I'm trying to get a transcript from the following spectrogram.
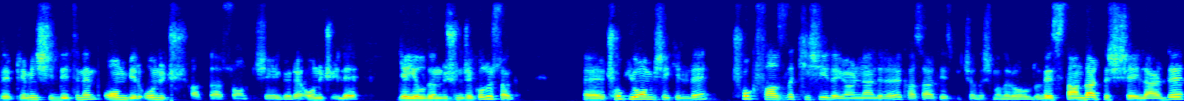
depremin şiddetinin 11-13 hatta son şeye göre 13 ile yayıldığını düşünecek olursak e, çok yoğun bir şekilde çok fazla kişiyi de yönlendirerek hasar tespit çalışmaları oldu ve standart dışı şeylerde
